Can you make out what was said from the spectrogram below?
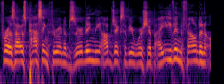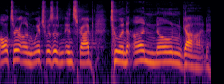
For as I was passing through and observing the objects of your worship, I even found an altar on which was inscribed to an unknown God.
